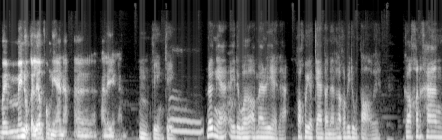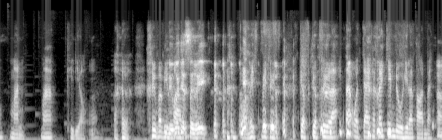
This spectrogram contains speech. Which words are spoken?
ไม่ไม่หนุกกับเรื่องพวกเนี้ยนะเอออะไรอย่างนั้น อืมจริงจริงอืมเรื่องเนี้ยไอ้ The World of Marriott อะพอคุยกับแจนตอนนั้นเราก็ไปดูต่อเว้ยก็ค่อนข้างมันมากทีเดียวอ๋อเออคือมันมีหรือความว่าจะซื้ออีกอ๋อไม่ไม่ซื้อเกือบเกือบซื้อละแต่อดใจค่อยๆจิ้มดูทีละตอนไปอ๋อ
